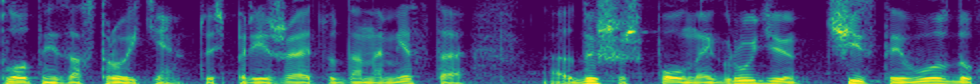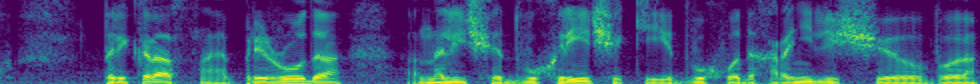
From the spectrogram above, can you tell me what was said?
плотной застройки. То есть, приезжая туда на место, э, дышишь полной грудью, чистый воздух, прекрасная природа, наличие двух речек и двух водохранилищ в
